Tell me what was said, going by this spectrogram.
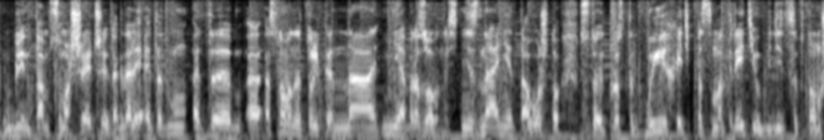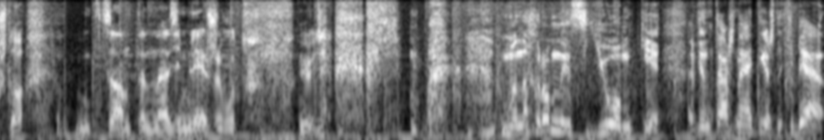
блин, там сумасшедшие и так далее. Это, это э, основано только на необразованность, незнание того, что стоит просто выехать, посмотреть и убедиться в том, что в целом-то на Земле живут люди монохромные съемки, винтажная одежда. Тебя,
